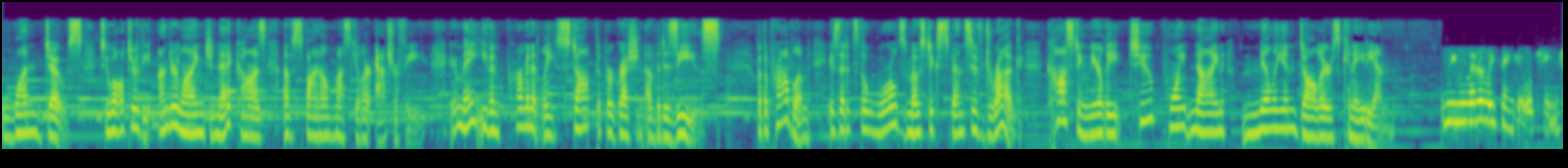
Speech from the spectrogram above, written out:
one dose to alter the underlying genetic cause of spinal muscular atrophy. It may even permanently stop the progression of the disease. But the problem is that it's the world's most expensive drug, costing nearly $2.9 million Canadian. We literally think it will change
